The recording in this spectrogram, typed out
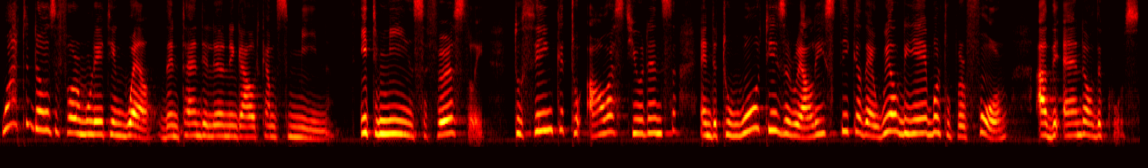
What does formulating well the intended learning outcomes mean? It means, firstly, to think to our students and to what is realistic they will be able to perform at the end of the course.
